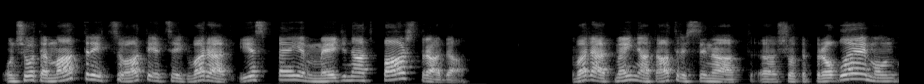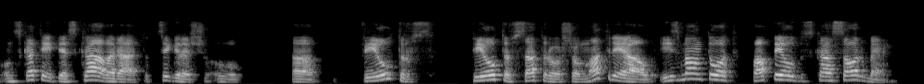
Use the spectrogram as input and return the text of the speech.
un šo matricu attiecīgi varētu iespējami mēģināt pārstrādāt. Varētu mēģināt atrisināt šo problēmu un, un skatīties, kā varētu cigarešu uh, filtrus filtru saturošo materiālu izmantot papildus kā sorbentu.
